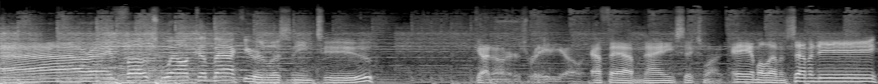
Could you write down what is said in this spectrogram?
All right, folks, welcome back. You're listening to Gun Owners Radio, FM 96.1, AM 1170.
